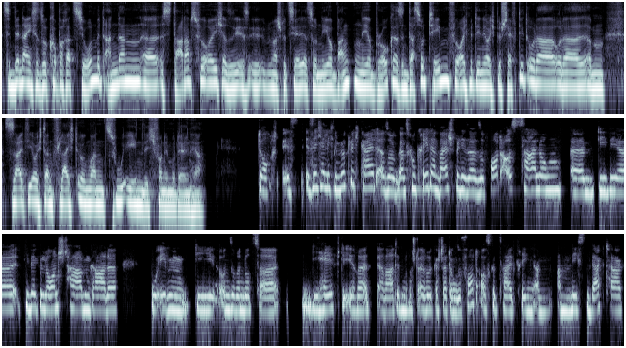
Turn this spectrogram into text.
Sind denn eigentlich so Kooperationen mit anderen äh, Startups für euch, also immer speziell jetzt so Neobanken, Neobroker, sind das so Themen für euch, mit denen ihr euch beschäftigt oder, oder ähm, seid ihr euch dann vielleicht irgendwann zu ähnlich von den Modellen her? Doch, ist, ist sicherlich eine Möglichkeit. Also ganz konkret ein Beispiel dieser Sofortauszahlung, ähm, die, wir, die wir gelauncht haben gerade, wo eben die, unsere Nutzer die Hälfte ihrer erwarteten Steuerrückerstattung sofort ausgezahlt kriegen am, am nächsten Werktag.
